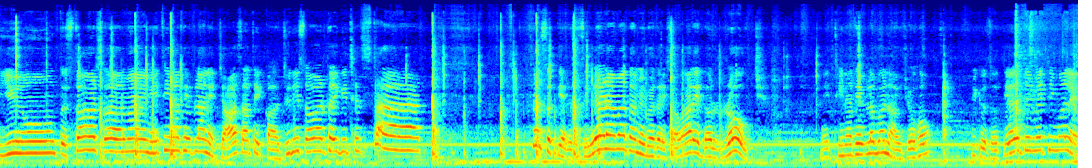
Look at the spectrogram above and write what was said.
યુનો તો સવાર સવારમાં મેથીના થેપલા ને ચા સાથે કાજુની સવાર થઈ ગઈ છે સ્ટાર્ટ ફ્રેન્ડ્સ અત્યારે શિયાળામાં તમે બધા સવારે દરરોજ મેથીના થેપલા બનાવજો હો. બીકોઝ અત્યારે જે મેથી મળે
